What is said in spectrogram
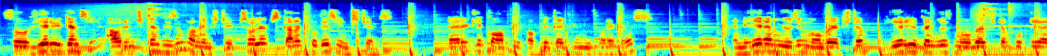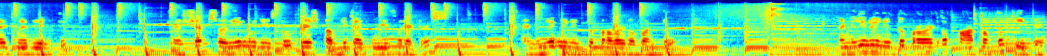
so here you can see our instance is in running state so let's connect to this instance directly copy public IPv4 address and here I'm using mobile MobaXterm here you can use mobile MobaXterm putty or it may be anything. Question so here we need to paste public IPv4 address. And here we need to provide Ubuntu and here we need to provide the path of the key pair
